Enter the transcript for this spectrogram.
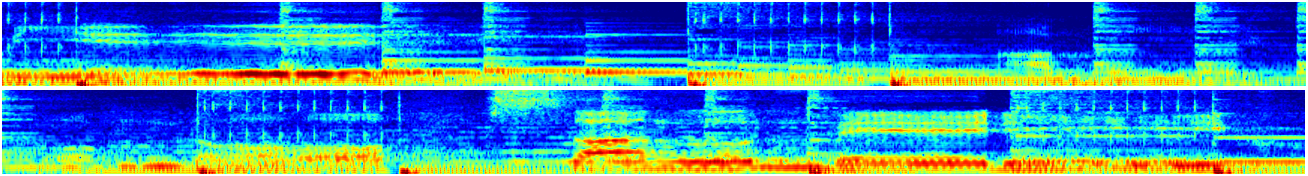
暝暗暝的公路，送阮要离开。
